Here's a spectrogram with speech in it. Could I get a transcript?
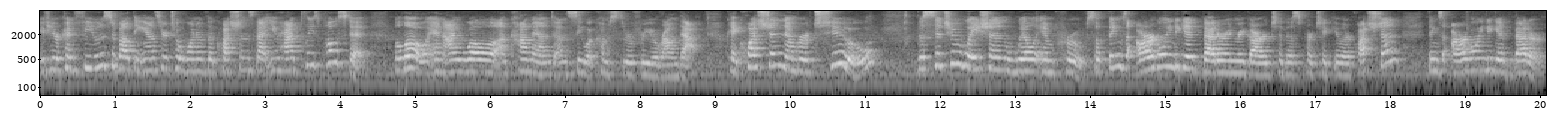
if you're confused about the answer to one of the questions that you had, please post it below and I will uh, comment and see what comes through for you around that. Okay, question number two. The situation will improve. So things are going to get better in regard to this particular question. Things are going to get better.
